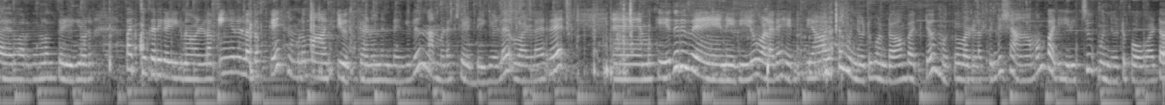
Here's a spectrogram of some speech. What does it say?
പയർ വർഗങ്ങളൊക്കെ കഴുകിയ വെള്ളം പച്ചക്കറി കഴിക്കുന്ന വെള്ളം ഇങ്ങനെയുള്ളതൊക്കെ നമ്മൾ മാറ്റി വെക്കുകയാണെന്നുണ്ടെങ്കിൽ നമ്മുടെ ചെടികൾ വളരെ നമുക്ക് ഏതൊരു വേനലിലും വളരെ ഹെൽത്തി ആയിട്ട് മുന്നോട്ട് കൊണ്ടുപോകാൻ പറ്റും. നമുക്ക് വെള്ളത്തിന്റെ ക്ഷാമം പരിഹരിച്ച് മുന്നോട്ട് പോകാം കേട്ടോ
